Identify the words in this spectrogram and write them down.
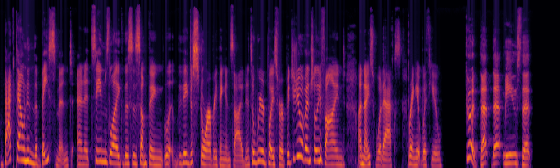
back down in the basement, and it seems like this is something they just store everything inside. And it's a weird place for it, but you do eventually find a nice wood axe, bring it with you. Good. That that means that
